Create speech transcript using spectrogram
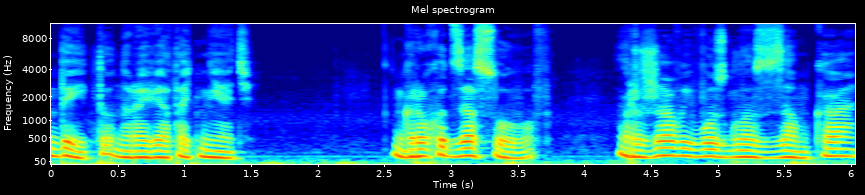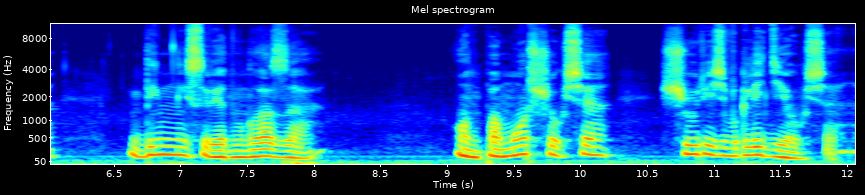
Да и то норовят отнять. Грохот засовов. Ржавый возглас замка. Дымный свет в глаза. Он поморщился, щурясь вгляделся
